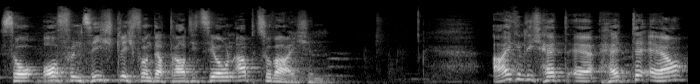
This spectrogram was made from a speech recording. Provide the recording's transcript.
so offensichtlich von der Tradition abzuweichen. Eigentlich hätte er, hätte er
